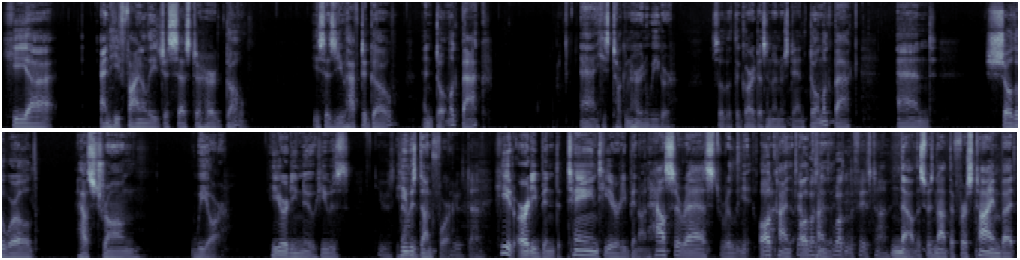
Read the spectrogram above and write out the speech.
he uh and he finally just says to her, "Go." He says, "You have to go and don't look back." And he's talking to her in Uyghur so that the guard doesn't understand. Don't look back and show the world how strong we are. He already knew. He was He was. he was done for He was done. he had already been detained. He had already been on house arrest. Really, all kinds, all kinds. Of, wasn't the first time. no, this was not the first time, but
